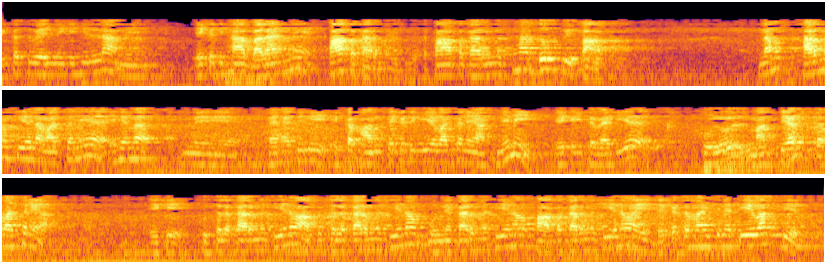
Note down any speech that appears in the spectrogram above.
එකතු වෙන්නේ ගිහිල්ලා මේ ඒක දිහා බලන්නේ පාප කර්ම විදිහට. පාප කර්ම සහ දුක් විපාක. නමුත් කර්ම කියන වචනය එහෙම මේ පැහැදිලි එක අන්තයකට ගිය වචනයක් නෙමෙයි. ඒක ඊට වැඩිය පුළුල් මධ්‍යස්ථ වචනයක්. ඒකේ කුසල කර්ම තියෙනවා, අකුසල කර්ම තියෙනවා, පුණ්‍ය කර්ම තියෙනවා, පාප කර්ම තියෙනවා. මේ දෙකටමයි තියෙන තේවක් තියෙනවා.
